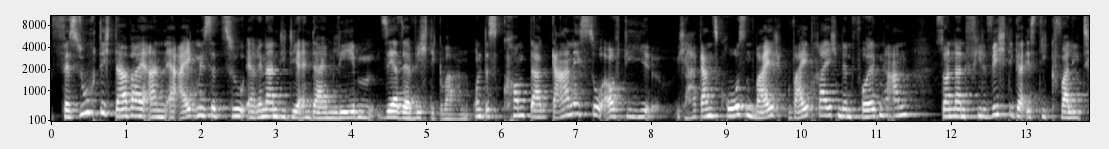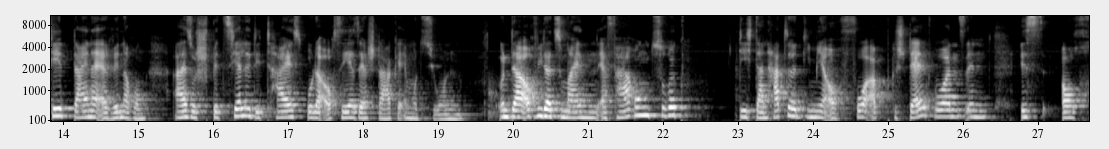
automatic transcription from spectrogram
Versuch dich dabei an Ereignisse zu erinnern, die dir in deinem Leben sehr, sehr wichtig waren. Und es kommt da gar nicht so auf die ja, ganz großen, weit, weitreichenden Folgen an, sondern viel wichtiger ist die Qualität deiner Erinnerung, also spezielle Details oder auch sehr, sehr starke Emotionen. Und da auch wieder zu meinen Erfahrungen zurück, die ich dann hatte, die mir auch vorab gestellt worden sind, ist auch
